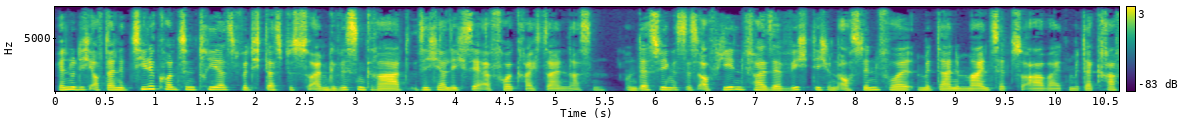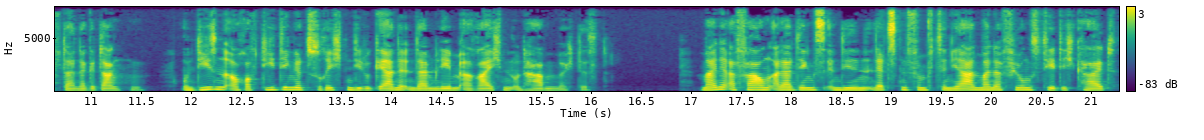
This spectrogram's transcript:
Wenn du dich auf deine Ziele konzentrierst, wird dich das bis zu einem gewissen Grad sicherlich sehr erfolgreich sein lassen. Und deswegen ist es auf jeden Fall sehr wichtig und auch sinnvoll, mit deinem Mindset zu arbeiten, mit der Kraft deiner Gedanken und diesen auch auf die Dinge zu richten, die du gerne in deinem Leben erreichen und haben möchtest. Meine Erfahrung allerdings in den letzten 15 Jahren meiner Führungstätigkeit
